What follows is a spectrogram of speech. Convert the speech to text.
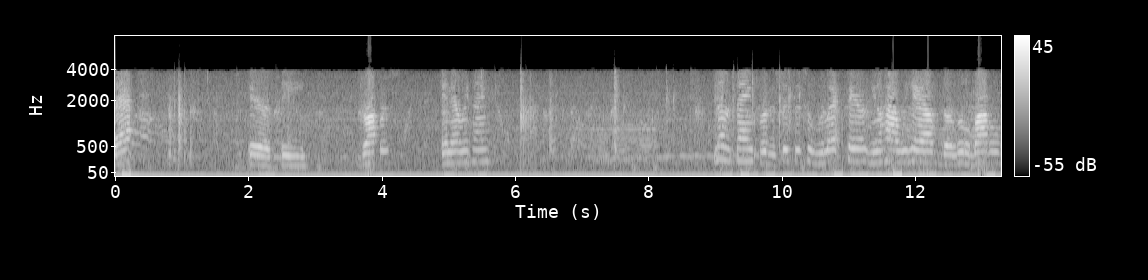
that. There's the droppers and everything. Another thing for the sisters who relax hair, you know how we have the little bottles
